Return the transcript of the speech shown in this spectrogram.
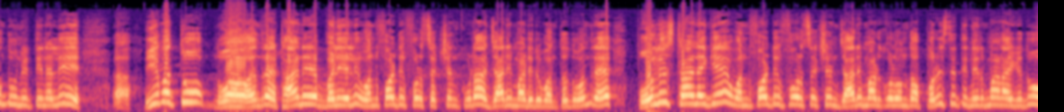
ಒಂದು ನಿಟ್ಟಿನಲ್ಲಿ ಇವತ್ತು ಅಂದ್ರೆ ಠಾಣೆ ಬಳಿಯಲ್ಲಿ ಒನ್ ಸೆಕ್ಷನ್ ಕೂಡ ಜಾರಿ ಮಾಡಿರುವಂತದ್ದು ಅಂದ್ರೆ ಪೊಲೀಸ್ ಠಾಣೆಗೆ ಒನ್ ಫಾರ್ಟಿ ಫೋರ್ ಸೆಕ್ಷನ್ ಜಾರಿ ಮಾಡಿಕೊಳ್ಳುವಂತಹ ಪರಿಸ್ಥಿತಿ ನಿರ್ಮಾಣ ಆಗಿದ್ದು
